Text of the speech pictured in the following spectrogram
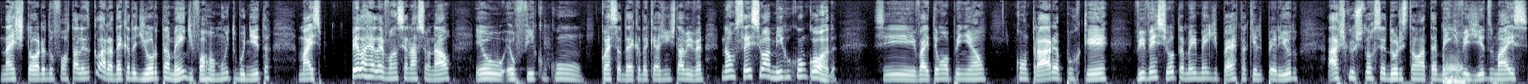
na história do Fortaleza. Claro, a década de ouro também, de forma muito bonita, mas pela relevância nacional, eu, eu fico com, com essa década que a gente está vivendo. Não sei se o amigo concorda, se vai ter uma opinião contrária, porque vivenciou também bem de perto aquele período. Acho que os torcedores estão até bem divididos, mas,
